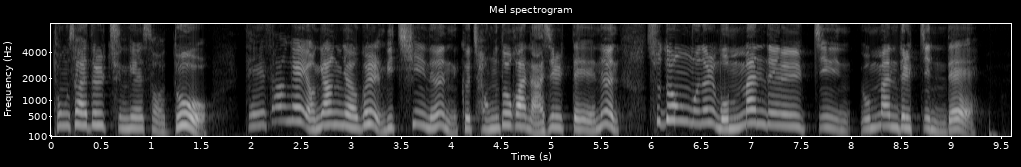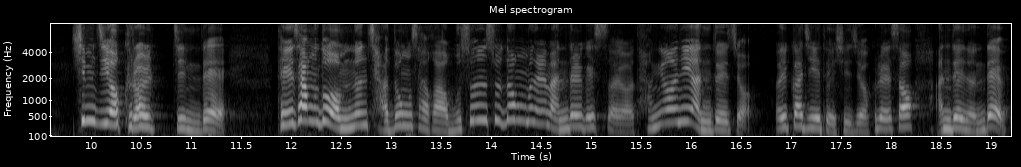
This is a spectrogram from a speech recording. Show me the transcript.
동사들 중에서도 대상에 영향력을 미치는 그 정도가 낮을 때에는 수동문을 못 만들지 못 만들진데 심지어 그럴진데 대상도 없는 자동사가 무슨 수동문을 만들겠어요? 당연히 안 되죠. 여기까지 이해되시죠? 그래서 안 되는데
